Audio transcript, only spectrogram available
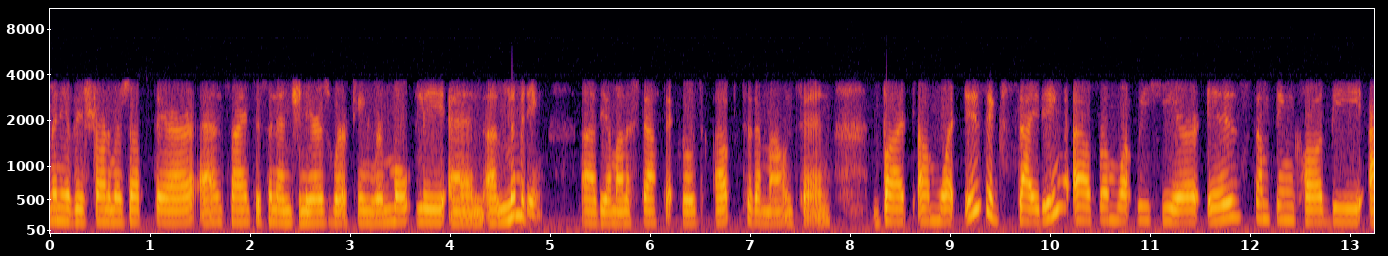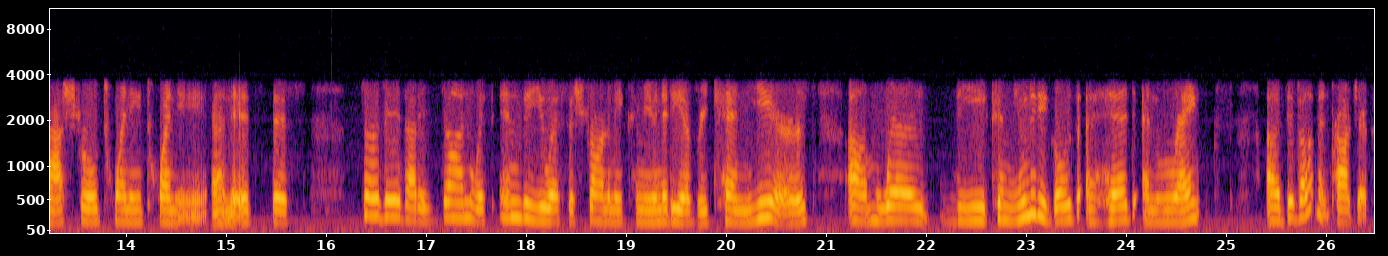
Many of the astronomers up there and scientists and engineers working remotely and uh, limiting uh, the amount of staff that goes up to the mountain. But um, what is exciting uh, from what we hear is something called the Astro 2020, and it's this survey that is done within the U.S. astronomy community every 10 years, um, where the community goes ahead and ranks uh, development projects,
